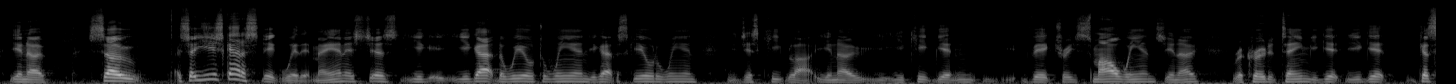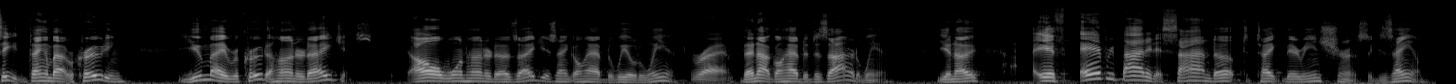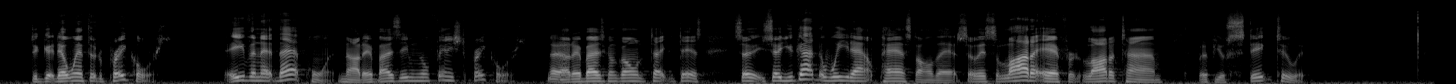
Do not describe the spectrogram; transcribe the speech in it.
you know so so you just got to stick with it man. It's just you you got the will to win you got the skill to win. You just keep like you know you, you keep getting victories small wins you know. Recruit a team you get you get because see the thing about recruiting you may recruit 100 agents. All 100 of those agents ain't going to have the will to win. Right. they're not going to have the desire to win you know. If everybody that signed up to take their insurance exam to get, they went through the pre-course even at that point not everybody's even going to finish the pre-course. Not everybody's going to go on to take the test. So so you got to weed out past all that. So it's a lot of effort a lot of time but if you'll stick to it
